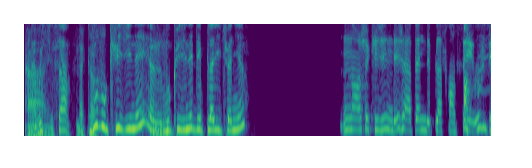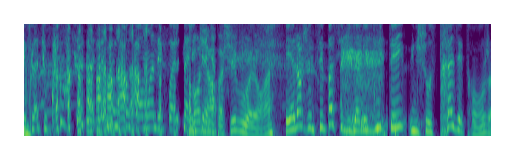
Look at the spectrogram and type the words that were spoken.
Ah, oui, c'est ça. D'accord. Vous, vous cuisinez, euh, vous cuisinez des plats lituaniens? Non, je cuisine déjà à peine des plats français ou des plats tout court. Donc encore moins des plats Ah bon, on n'ira pas chez vous alors. Hein? Et alors, je ne sais pas si vous avez goûté une chose très étrange,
